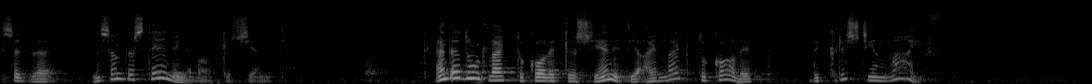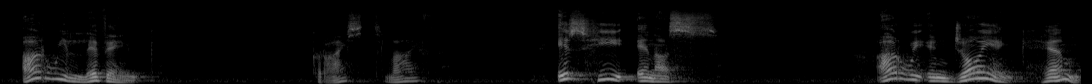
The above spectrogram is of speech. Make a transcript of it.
This is the misunderstanding about Christianity. And I don't like to call it Christianity, I like to call it the Christian life. Are we living Christ's life? Is He in us? Are we enjoying Him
